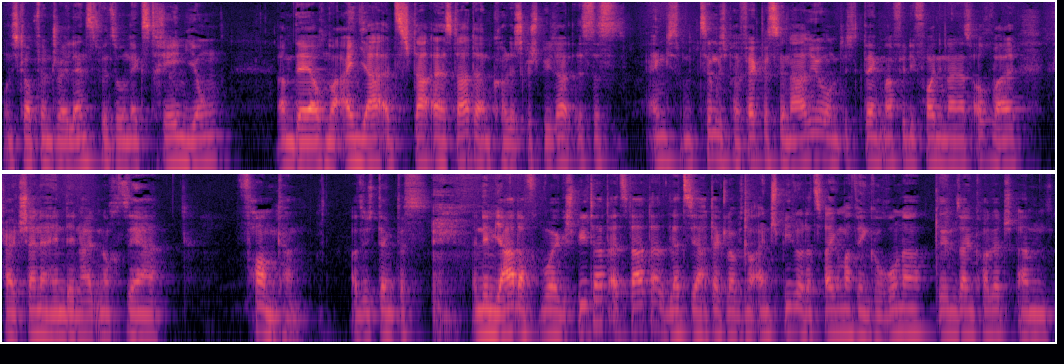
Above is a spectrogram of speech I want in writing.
Und ich glaube, für einen Trey Lance, für so einen extrem jungen, ähm, der ja auch nur ein Jahr als Star äh, Starter im College gespielt hat, ist das eigentlich ein ziemlich perfektes Szenario. Und ich denke mal für die 49ers auch, weil Kyle Shanahan den halt noch sehr formen kann. Also ich denke, dass in dem Jahr, wo er gespielt hat als Starter, letztes Jahr hat er, glaube ich, noch ein Spiel oder zwei gemacht wegen Corona in seinem College. Ähm,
